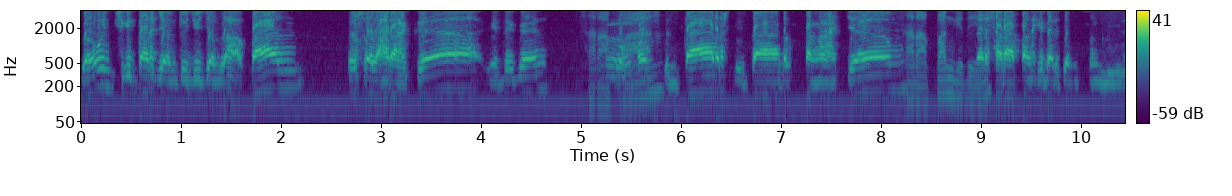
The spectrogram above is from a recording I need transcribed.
bangun sekitar jam 7 jam 8 terus olahraga gitu kan. sarapan sebentar sekitar setengah jam sarapan gitu ya sarapan sekitar jam 9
